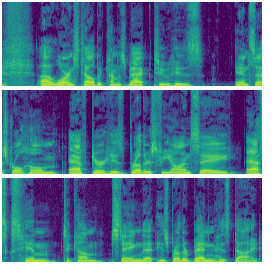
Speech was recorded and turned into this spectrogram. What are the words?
uh, Lawrence Talbot comes back to his ancestral home after his brother's fiance asks him to come, saying that his brother Ben has died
